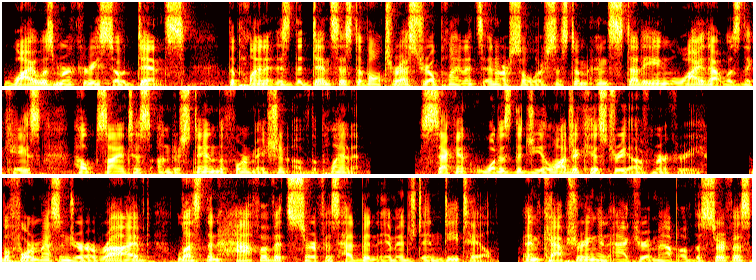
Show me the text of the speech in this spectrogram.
why was Mercury so dense? The planet is the densest of all terrestrial planets in our solar system, and studying why that was the case helped scientists understand the formation of the planet. Second, what is the geologic history of Mercury? Before Messenger arrived, less than half of its surface had been imaged in detail and capturing an accurate map of the surface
